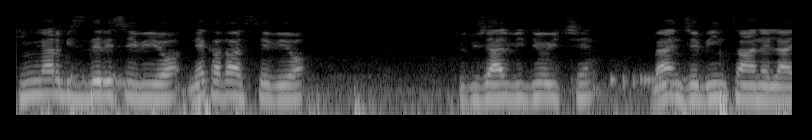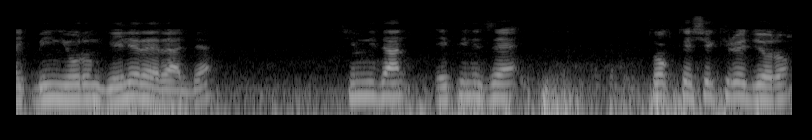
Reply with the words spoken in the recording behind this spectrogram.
kimler bizleri seviyor, ne kadar seviyor. Şu güzel video için bence bin tane like, bin yorum gelir herhalde. Şimdiden hepinize çok teşekkür ediyorum.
